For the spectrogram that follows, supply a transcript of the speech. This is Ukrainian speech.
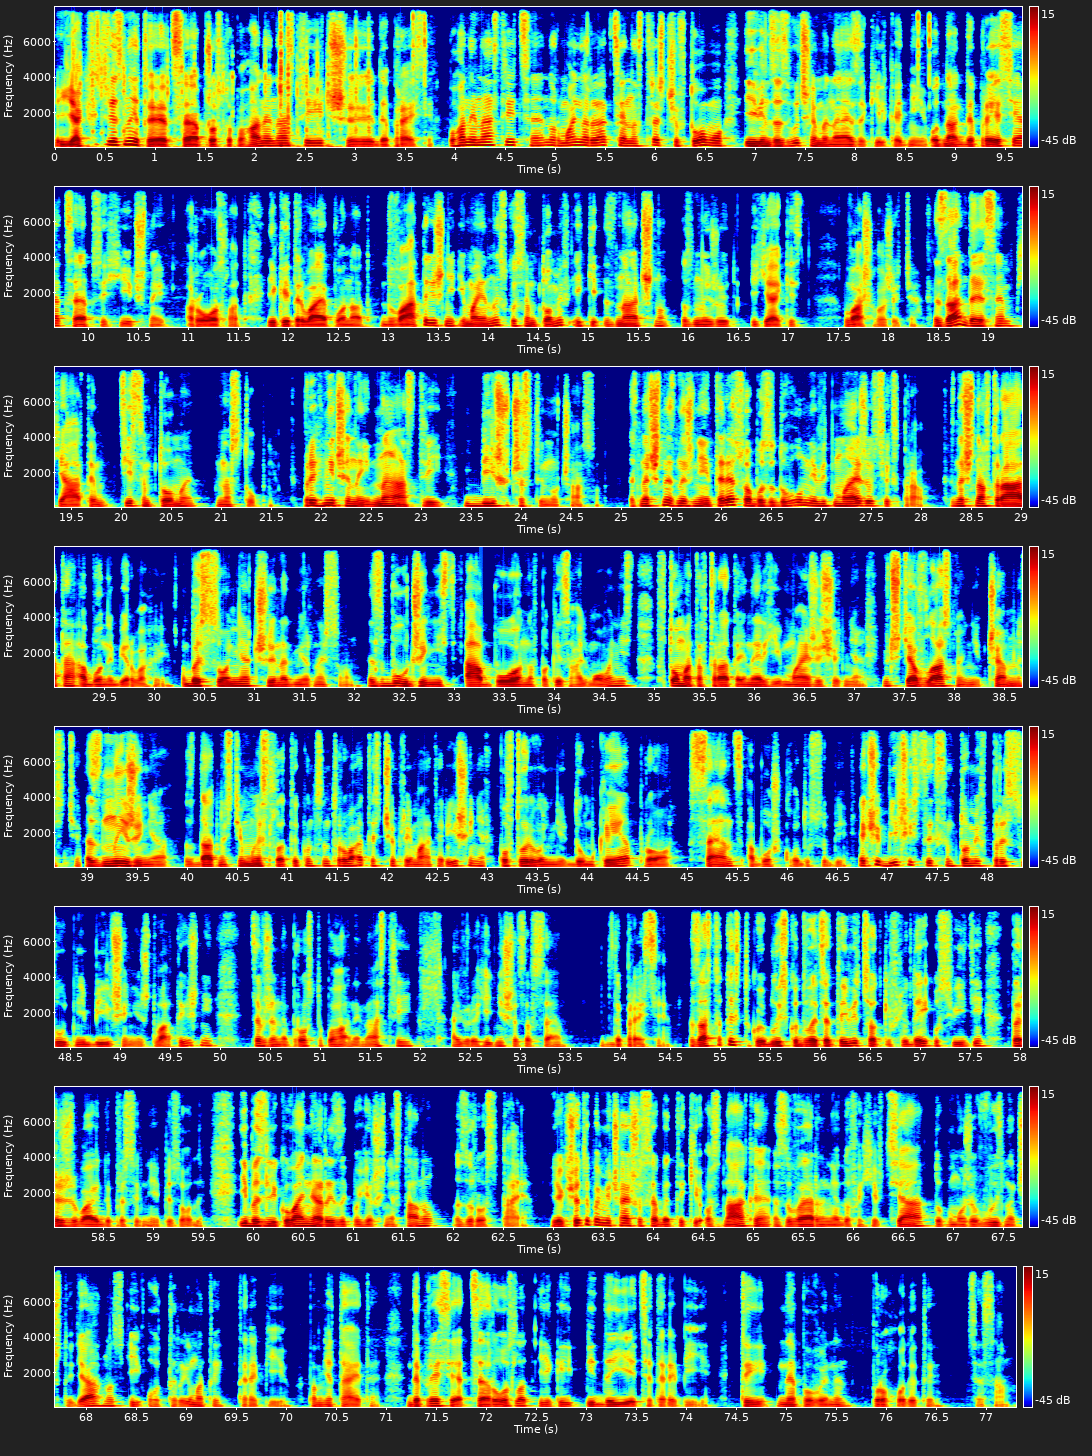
Як відрізнити це просто поганий настрій чи депресія? Поганий настрій це нормальна реакція на стрес чи втому, і він зазвичай минає за кілька днів. Однак депресія це психічний розлад, який триває понад два тижні і має низку симптомів, які значно знижують якість вашого життя. За DSM 5 ці симптоми наступні: пригнічений настрій більшу частину часу, значне зниження інтересу або задоволення від майже всіх справ, значна втрата або набір ваги, безсоння чи надмірний сон, збудженість або навпаки загальмованість, втома та втрата енергії майже щодня, відчуття власної нікчемності, зниження здатності мислити, концентруватись чи приймати рішення, повторювальні думки про сенс або шкоду собі. Якщо більшість цих симптомів присутні більше ніж два тижні, це вже не просто поганий настрій, а вірогідніше за все Депресія. За статистикою, близько 20% людей у світі переживають депресивні епізоди, і без лікування ризик погіршення стану зростає. Якщо ти помічаєш у себе такі ознаки, звернення до фахівця допоможе визначити діагноз і отримати терапію. Пам'ятайте, депресія це розлад, який піддається терапії. Ти не повинен проходити це сам.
